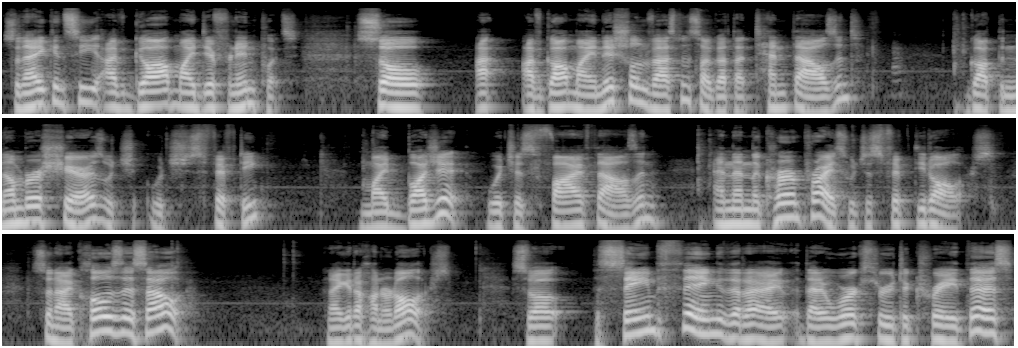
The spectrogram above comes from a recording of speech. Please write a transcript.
So now you can see I've got my different inputs. So I, have got my initial investment, so I've got that 10,000. I've got the number of shares, which, which is 50. My budget, which is 5,000. And then the current price, which is $50. So now I close this out and I get $100. So the same thing that I, that I worked through to create this,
